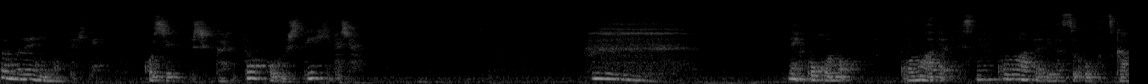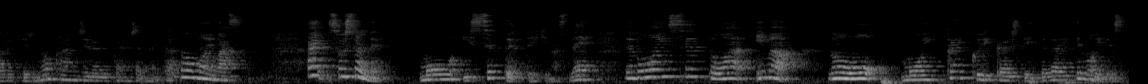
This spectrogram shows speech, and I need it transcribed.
と胸に持ってきて腰しっかりとほぐしていきましょう。ねここのこの辺りですね。この辺りがすごく使われているのを感じられたんじゃないかと思います。はいそしたらねもう1セットやっていきますね。でもう1セットは今のをもう1回繰り返していただいてもいいです。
